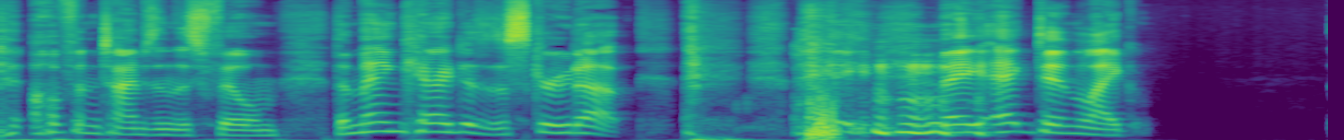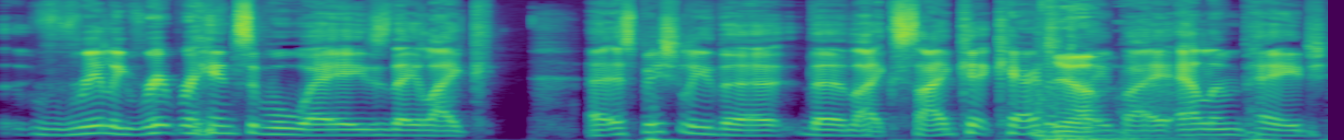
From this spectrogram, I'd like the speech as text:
oftentimes in this film, the main characters are screwed up. they they act in like really reprehensible ways. They like, uh, especially the the like sidekick character Yeah. played by Ellen Page.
